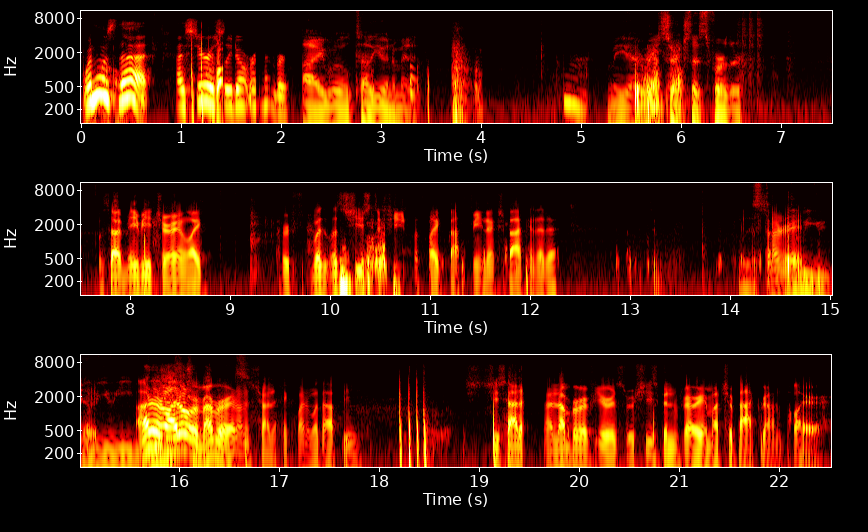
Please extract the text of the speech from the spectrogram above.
When was that? I seriously don't remember. I will tell you in a minute. Let me uh, research this further. Was that maybe during like her, what what she used to feud with like Beth Phoenix back in the day? WWE. I don't know. I don't remember it. I'm just trying to think when would that be. She's had a number of years where she's been very much a background player.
